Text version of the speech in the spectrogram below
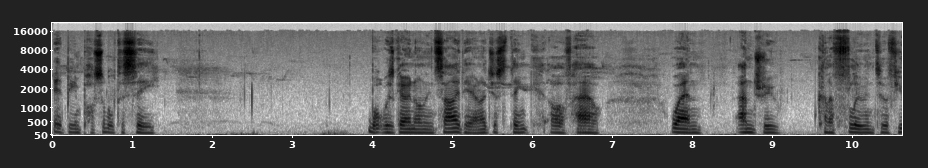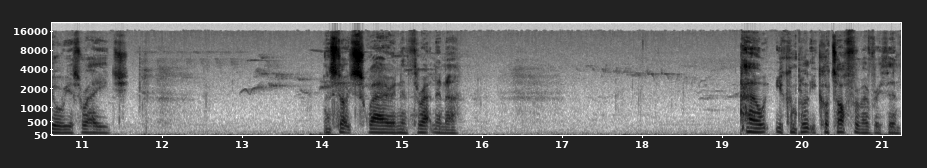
it'd be impossible to see what was going on inside here. And I just think of how when Andrew kind of flew into a furious rage and started swearing and threatening her, how you're completely cut off from everything.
